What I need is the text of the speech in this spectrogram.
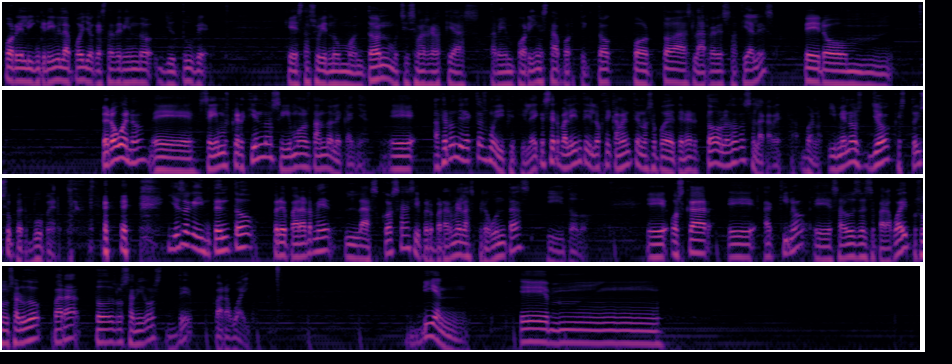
por el increíble apoyo que está teniendo YouTube, que está subiendo un montón. Muchísimas gracias también por Insta, por TikTok, por todas las redes sociales. Pero... mm, Pero bueno, eh, seguimos creciendo, seguimos dándole caña. Eh, hacer un directo es muy difícil, hay que ser valiente y lógicamente no se puede tener todos los datos en la cabeza. Bueno, y menos yo que estoy súper boomer. y eso que intento prepararme las cosas y prepararme las preguntas y todo. Eh, Oscar eh, Aquino, eh, saludos desde Paraguay. Pues un saludo para todos los amigos de Paraguay. Bien. em,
